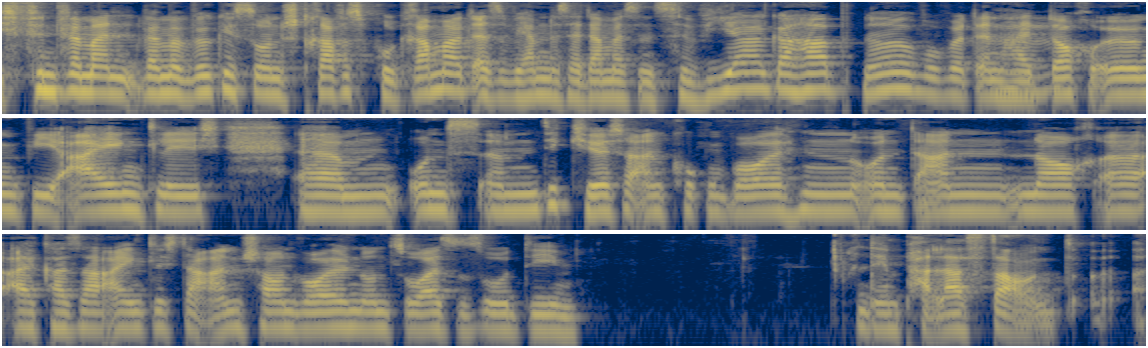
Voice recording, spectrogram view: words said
ich finde, wenn man, wenn man wirklich so ein straffes Programm hat, also wir haben das ja damals in Sevilla gehabt, ne, wo wir dann Mhm. halt doch irgendwie eigentlich ähm, uns ähm, die Kirche angucken wollten und dann noch äh, Alcazar eigentlich da anschauen wollen und so, also so die den Palast da und äh,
